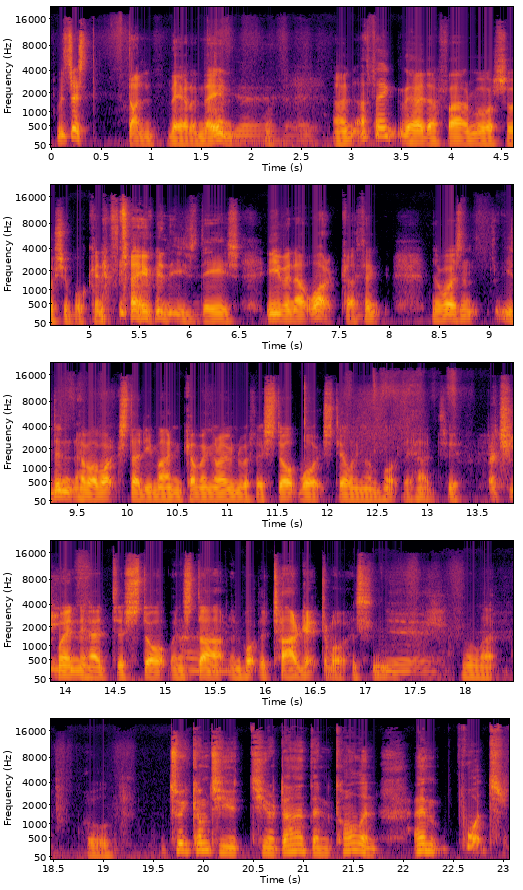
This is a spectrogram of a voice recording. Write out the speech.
it was just done there and then. And I think they had a far more sociable kind of time in these days, even at work. I think there wasn't, you didn't have a work study man coming around with a stopwatch telling them what they had to, Achieve. when they had to stop and start and what the target was yeah. all that. Cool. So we come to you to your dad then, Colin. Um, what,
